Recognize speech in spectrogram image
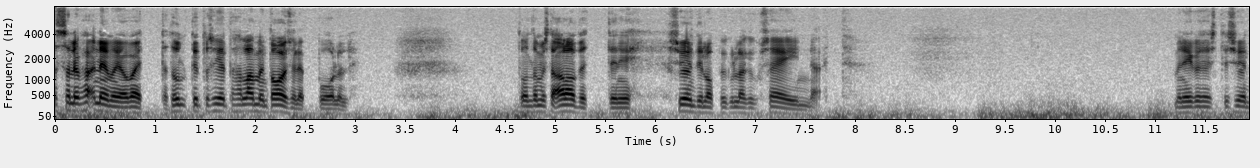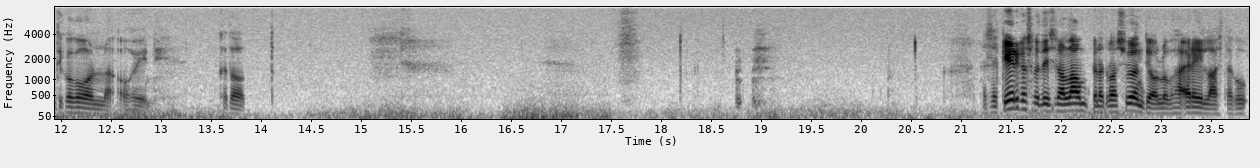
Tässä oli vähän enemmän jo vettä. Tultiin tosiaan tähän lammen toiselle puolelle. Tuolta mistä aloitettiin, niin syönti loppui kyllä kuin seinä. Että. Menikö se sitten syönti kokonaan ohi, niin katsotaan. Tässä kirkasvetisillä lampilla tämä syönti on ollut vähän erilaista kuin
